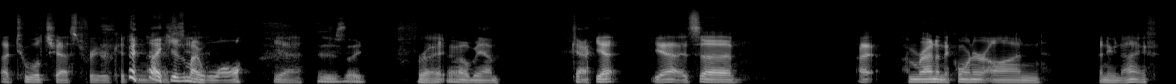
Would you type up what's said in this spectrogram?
a tool chest for your kitchen like here's my wall. yeah It's just like, right oh man. Okay. Yeah, yeah. It's uh, I I'm rounding the corner on a new knife.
